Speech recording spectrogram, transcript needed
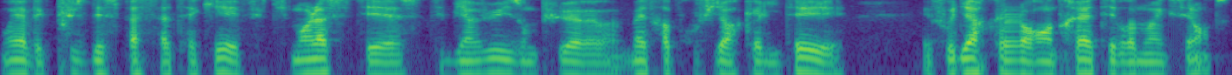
oui, avec plus d'espace à attaquer. Effectivement, là, c'était c'était bien vu. Ils ont pu euh, mettre à profit leur qualité et il faut dire que leur entrée a été vraiment excellente.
